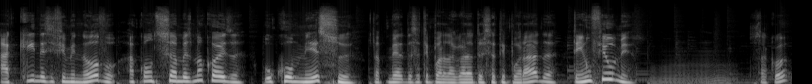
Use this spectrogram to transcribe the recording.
Aqui nesse filme novo aconteceu a mesma coisa. O começo da primeira dessa temporada, agora da terceira temporada, tem um filme, Hum, sacou?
